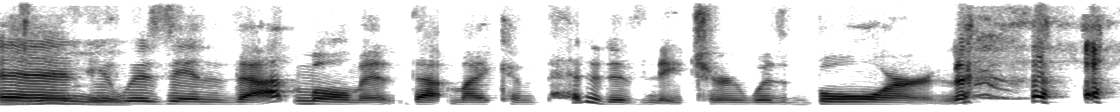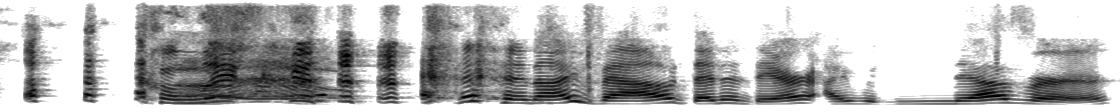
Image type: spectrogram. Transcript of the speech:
And Ooh. it was in that moment that my competitive nature was born. and I vowed then and there I would never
